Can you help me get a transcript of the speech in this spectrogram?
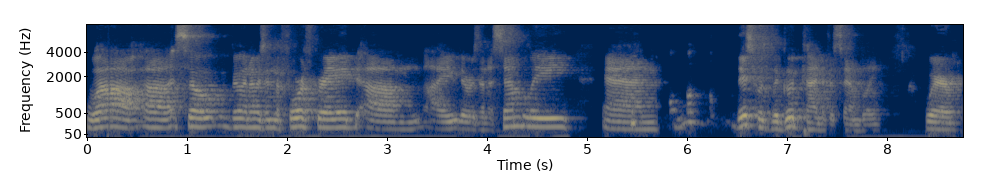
Wow. Uh, so when I was in the fourth grade, um, I, there was an assembly, and this was the good kind of assembly where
